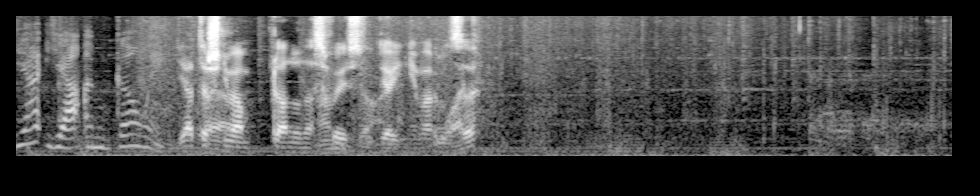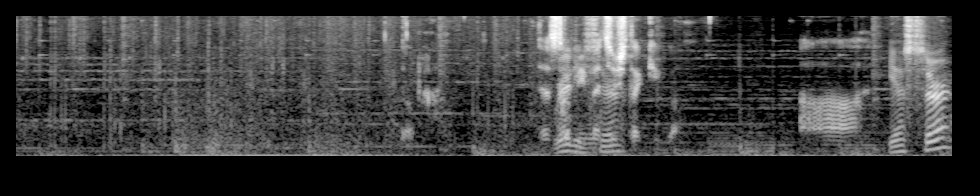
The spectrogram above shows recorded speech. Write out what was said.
Yeah, yeah, I'm going. Ja też nie mam planu na swoje studia i nie marudzę. Dobra. Teraz zrobimy coś takiego. Yes, sir.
